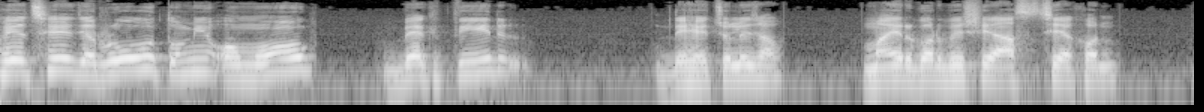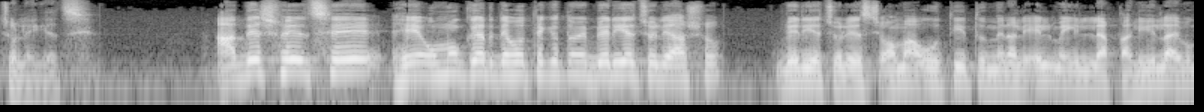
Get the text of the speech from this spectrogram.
হয়েছে যে রুহ তুমি অমোক ব্যক্তির দেহে চলে যাও। মায়ের গর্ভে সে আসছে এখন। চলে গেছে। আদেশ হয়েছে, হে অমুকের দেহ থেকে তুমি বেরিয়ে চলে আসো। বেরিয়ে চলে এসছে অমা উতি তুমিনাল ইলমে ইল্লা কালিলা এবং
